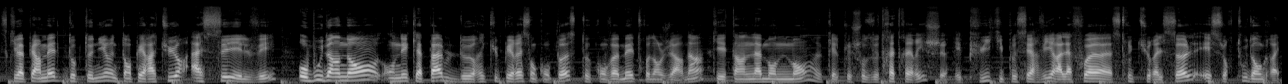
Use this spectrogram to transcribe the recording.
ce qui va permettre d'obtenir une température assez élevée. Au bout d'un an, on est capable de récupérer son compost qu'on va mettre dans le jardin, qui est un amendement, quelque chose de très très riche, et puis qui peut servir à la fois à structurer le sol et surtout d'engrais.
